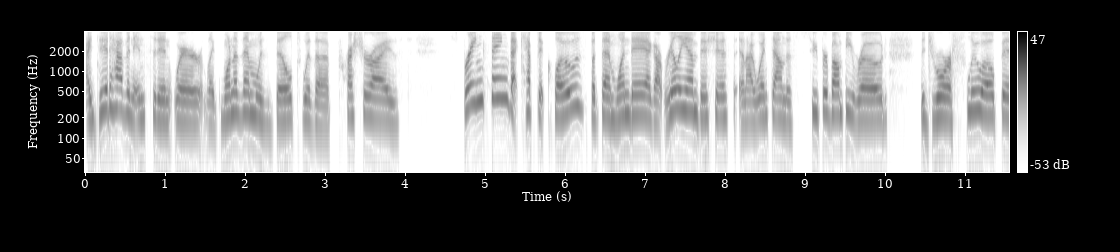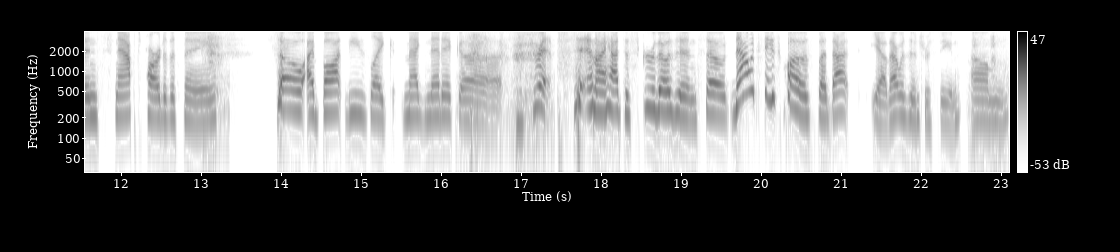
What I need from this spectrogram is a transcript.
I did have an incident where like one of them was built with a pressurized spring thing that kept it closed. But then one day I got really ambitious and I went down this super bumpy road. The drawer flew open, snapped part of the thing. So I bought these like magnetic uh, strips and I had to screw those in. So now it stays closed, but that yeah, that was interesting. Um,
